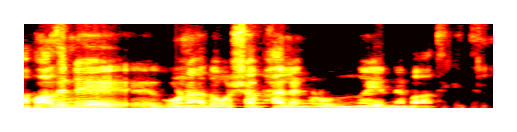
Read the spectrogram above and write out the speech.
അപ്പോൾ അതിന്റെ ഗുണദോഷ ഫലങ്ങളൊന്നും എന്നെ ബാധിക്കത്തില്ല.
